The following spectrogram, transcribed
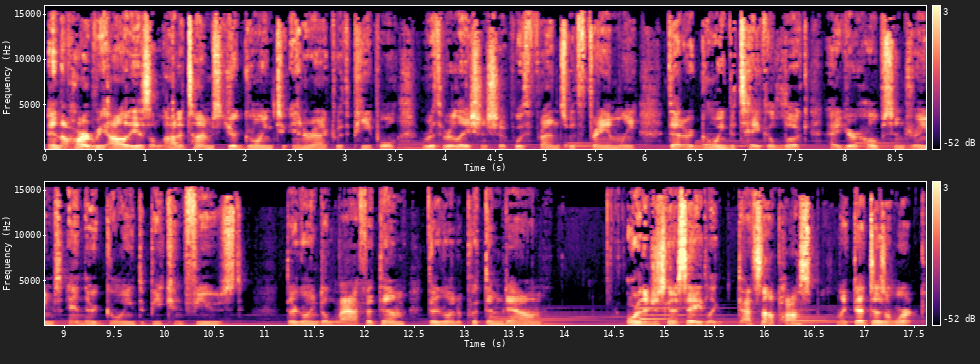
And the hard reality is, a lot of times you're going to interact with people, with relationship, with friends, with family that are going to take a look at your hopes and dreams and they're going to be confused. They're going to laugh at them, they're going to put them down, or they're just going to say, like, that's not possible. Like, that doesn't work.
